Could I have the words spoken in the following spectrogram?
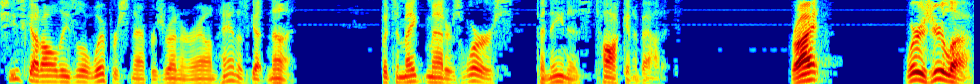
She's got all these little whippersnappers running around. Hannah's got none. But to make matters worse, Peninnah's talking about it. Right? Where's your love?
